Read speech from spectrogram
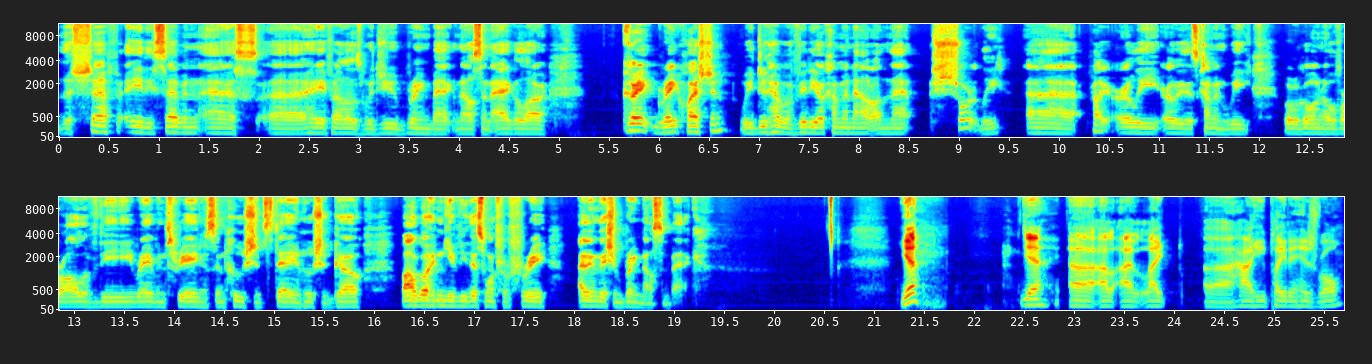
the chef 87 asks, uh, "Hey fellas, would you bring back Nelson Agholor?" Great, great question. We do have a video coming out on that shortly. Uh, probably early, early this coming week, where we're going over all of the Ravens free agents and who should stay and who should go. But I'll go ahead and give you this one for free. I think they should bring Nelson back. Yeah, yeah. Uh, I I liked uh, how he played in his role.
